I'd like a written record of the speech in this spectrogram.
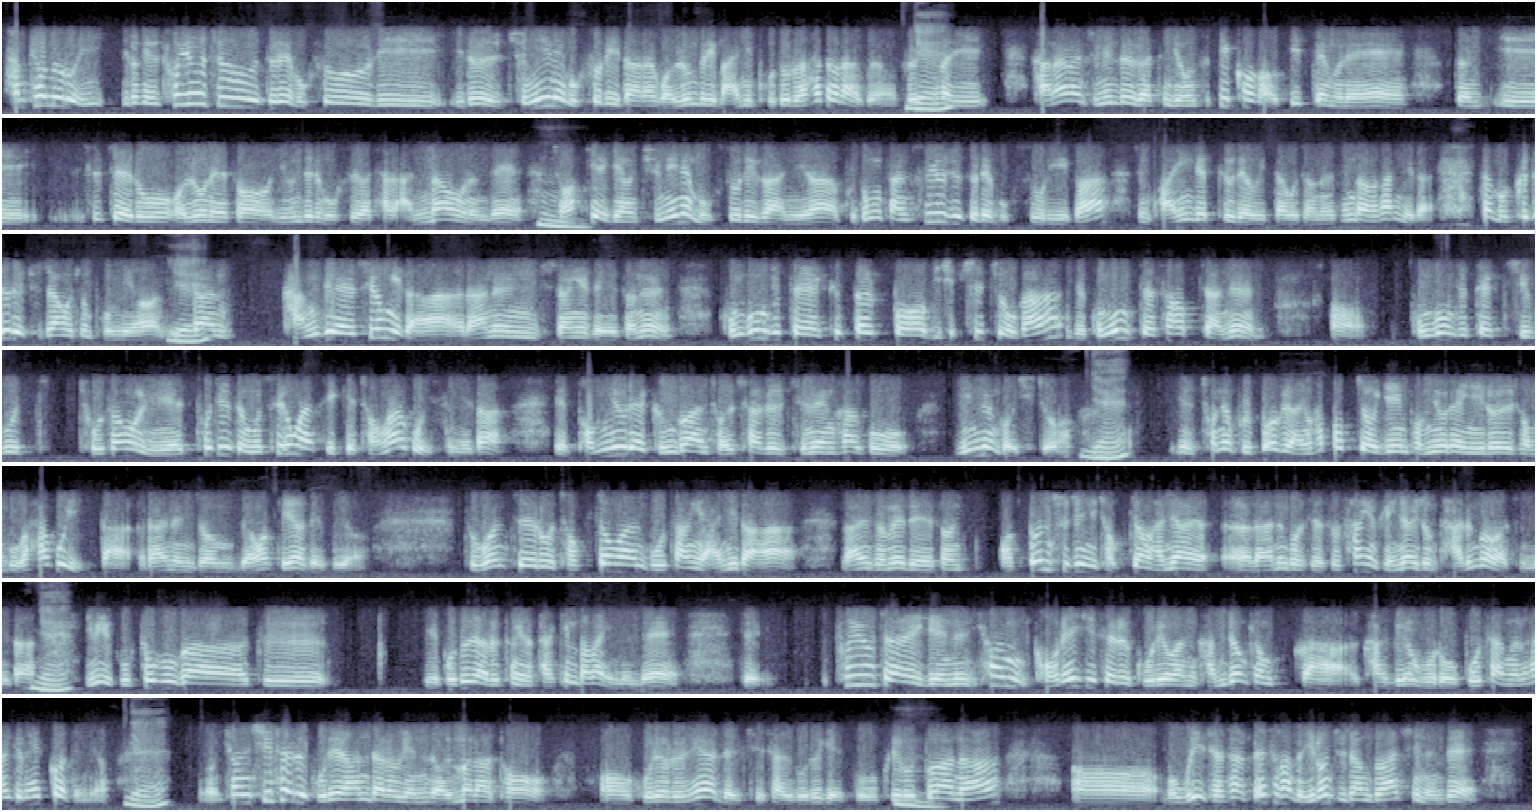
한편으로 이, 이렇게 소유주들의 목소리를 주민의 목소리다라고 언론들이 많이 보도를 하더라고요. 그렇지만 이 가난한 주민들 같은 경우는 스피커가 없기 때문에 어떤 이 실제로 언론에서 이분들의 목소리가 잘 안 나오는데 음. 정확히 얘기하면 주민의 목소리가 아니라 부동산 수요주들의 목소리가 좀 과잉 대표되고 있다고 저는 생각을 합니다. 일단 뭐 그들의 주장을 좀 보면 예. 일단 강제 수용이다라는 주장에 대해서는 공공주택 특별법 27조가 이제 공공주택 사업자는 어 공공주택 지구 조성을 위해 토지 등을 수용할 수 있게 정하고 있습니다. 예, 법률에 근거한 절차를 진행하고 있는 것이죠. 예. 예, 전혀 불법이 아니고 합법적인 법률 행위를 정부가 하고 있다라는 점 명확히 해야 되고요. 두 번째로 적정한 보상이 아니다라는 점에 대해서는 어떤 수준이 적정하냐라는 것에서 상이 굉장히 좀 다른 것 같습니다. 예. 이미 국토부가 그 예, 보도자를 통해서 밝힌 바가 있는데 이제 소유자에게는 현 거래 시세를 고려한 감정 평가 가격으로 보상을 하기로 했거든요. 예. 어, 현 시세를 고려한다라고 했는데 얼마나 더 어, 고려를 해야 될지 잘 모르겠고 그리고 음. 또 하나 어, 뭐 우리 재산을 뺏어간다 이런 주장도 하시는데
